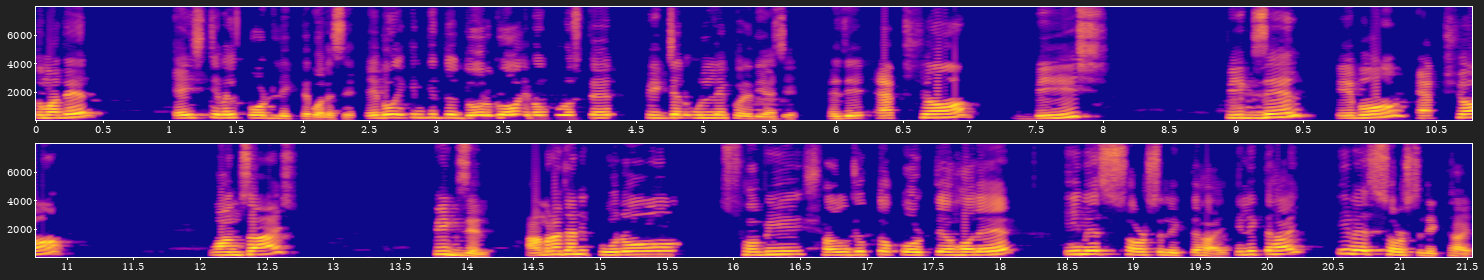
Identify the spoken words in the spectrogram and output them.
তোমাদের এইচ এইচটিএমএল কোড লিখতে বলেছে এবং এখানে কিন্তু দৈর্ঘ্য এবং প্রস্থের পিক্সেল উল্লেখ করে দিয়েছে এই যে একশো বিশ পিক্সেল এবং একশো পঞ্চাশ পিক্সেল আমরা জানি কোনো ছবি সংযুক্ত করতে হলে ইমেজ সোর্স লিখতে হয়। কি লিখতে হয়? ইমেজ সোর্স লিখতে হয়।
